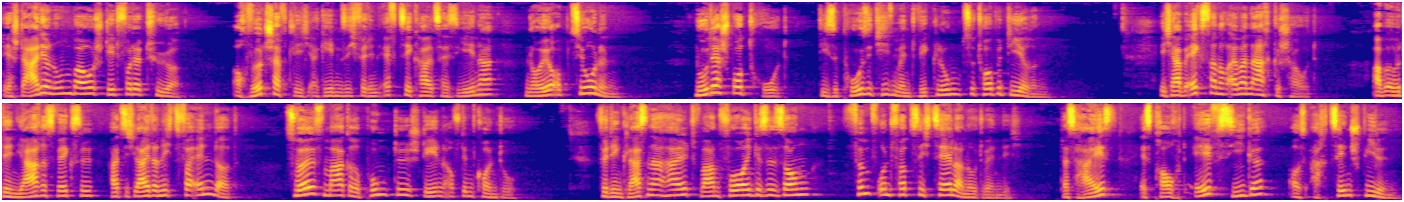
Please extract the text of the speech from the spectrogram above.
Der Stadionumbau steht vor der Tür. Auch wirtschaftlich ergeben sich für den FC Karl Zeiss Jena neue Optionen. Nur der Sport droht, diese positiven Entwicklungen zu torpedieren. Ich habe extra noch einmal nachgeschaut. Aber über den Jahreswechsel hat sich leider nichts verändert. Zwölf magere Punkte stehen auf dem Konto. Für den Klassenerhalt waren vorige Saison 45 Zähler notwendig. Das heißt, es braucht elf Siege aus 18 Spielen.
